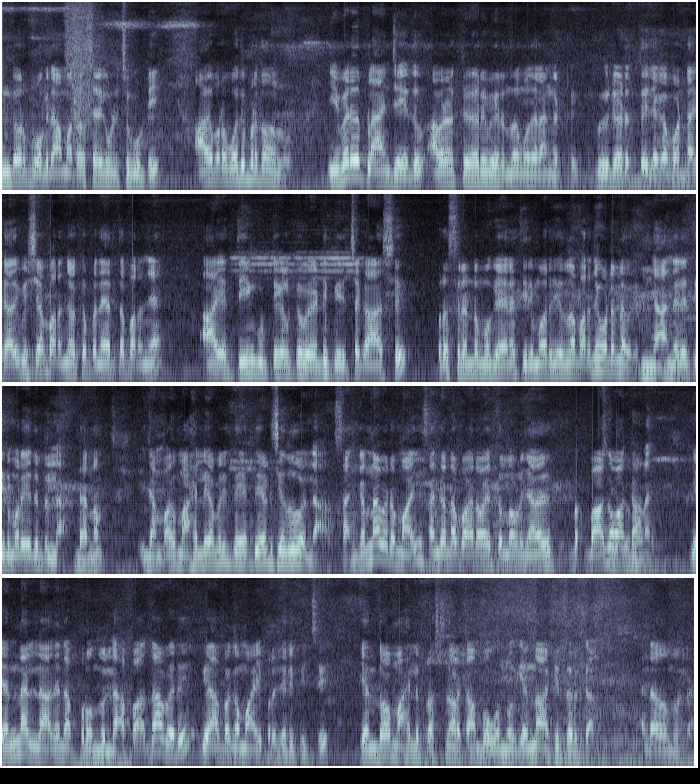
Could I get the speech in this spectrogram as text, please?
ഇൻഡോർ പ്രോഗ്രാം മദ്രസയിലേക്ക് വിളിച്ചു കൂട്ടി ആളുകൾ ബോധ്യപ്പെടുത്തുന്നുള്ളൂ. ഇവരത് പ്ലാൻ ചെയ്തു. അവർ കയറി വരുന്നത് മുതൽ അങ്ങോട്ട്. വീഡിയോ എടുത്ത് ജഗപ്പുണ്ടാക്കി അത് വിഷയം പറഞ്ഞൊക്കെ ഇപ്പോൾ നേരത്തെ പറഞ്ഞ ആ എത്തിയും കുട്ടികൾക്ക് വേണ്ടി പിരിച്ച കാശ് പ്രസിഡന്റ് മുഖേന തിരിമറി ചെയ്തെന്ന് പറഞ്ഞുകൊണ്ടന്നെ അവർ ഞാനതിൽ തിരിമറി ചെയ്തിട്ടില്ല. കാരണം മഹല്ല് തേടി നേ- നേരിട്ട് ചെയ്തതുമല്ല. സംഘടനാപരമായി സംഘടനാ ഭാരവാഹിത്വമുള്ളതുകൊണ്ട് ഞാനത് ഭാഗവാക്കാണ്. ഭാഗവാക്കാണ് അതിന്റെ അപ്പുറമൊന്നുമില്ല. അപ്പോൾ അത് അവർ വ്യാപകമായി പ്രചരിപ്പിച്ച് എന്തോ മഹലിൽ പ്രശ്നം നടക്കാൻ പോകുന്നു എന്നാക്കി തീർക്കാണ് അല്ലാതൊന്നുമില്ല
